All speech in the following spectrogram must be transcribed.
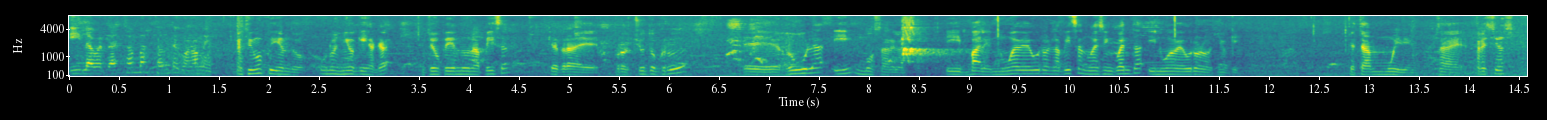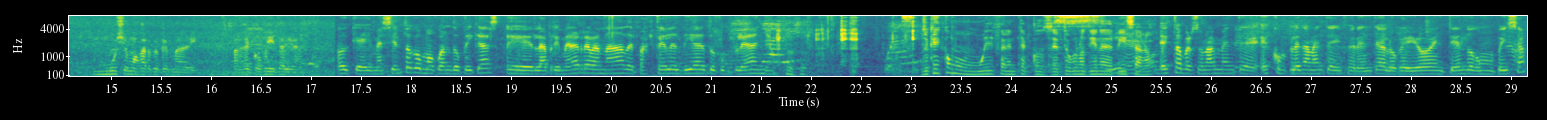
y la verdad están bastante económicos. Estuvimos pidiendo unos ñoquis acá, estuvimos pidiendo una pizza que trae prosciutto crudo, eh, rúgula y mozzarella. Y vale 9 euros la pizza, 9.50 y 9 euros los ñoquis. Que están muy bien, o sea, precios mucho más baratos que en Madrid, para hacer comida italiana. Ok, me siento como cuando picas eh, la primera rebanada de pastel el día de tu cumpleaños. Yo creo que es como muy diferente el concepto que uno tiene de pizza, ¿no? Esta personalmente es completamente diferente a lo que yo entiendo como pizza.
